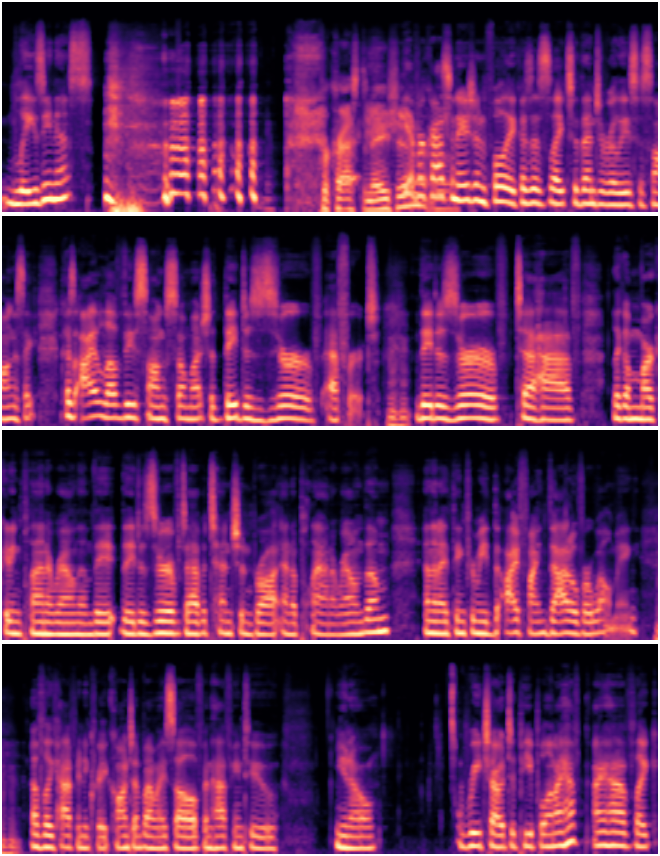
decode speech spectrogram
laziness. Procrastination? Yeah, procrastination oh. fully because it's like to then to release a song. It's like because I love these songs so much that they deserve effort. Mm-hmm. They deserve to have like a marketing plan around them. They they deserve to have attention brought and a plan around them. And then I think for me, I find that overwhelming mm-hmm. of like having to create content by myself and having to, you know, reach out to people. And i have i have like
